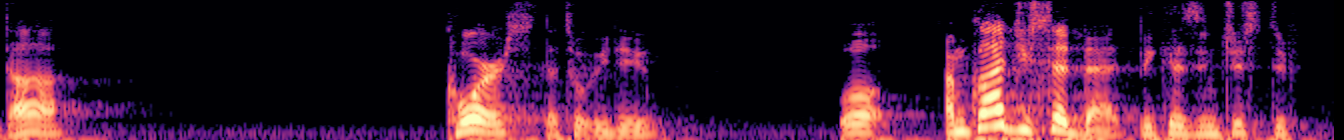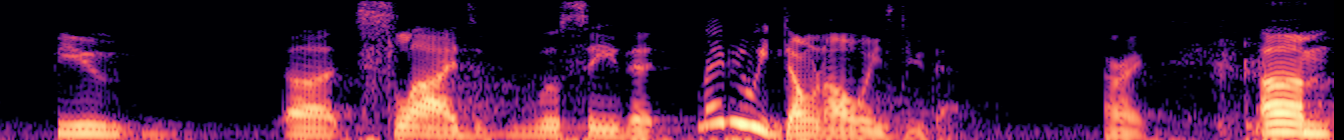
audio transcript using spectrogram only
duh? Of course, that's what we do. Well, I'm glad you said that because in just a few uh, slides, we'll see that maybe we don't always do that. All right. Um,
